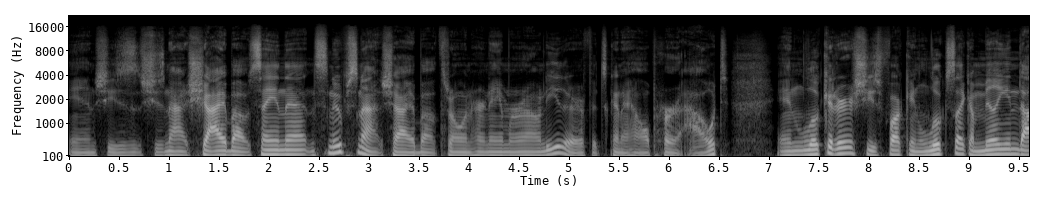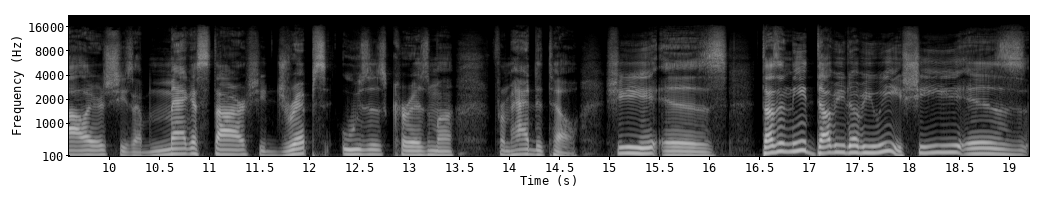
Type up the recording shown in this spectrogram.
and she's she's not shy about saying that and Snoop's not shy about throwing her name around either if it's going to help her out. And look at her, she's fucking looks like a million dollars. She's a megastar. She drips oozes charisma from head to toe. She is doesn't need WWE. She is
